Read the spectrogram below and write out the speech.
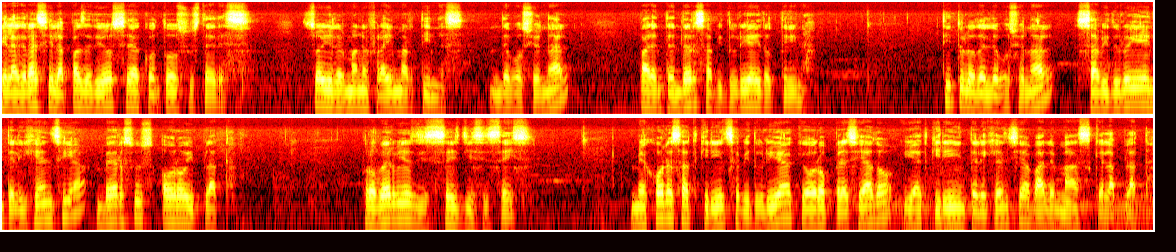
Que la gracia y la paz de Dios sea con todos ustedes. Soy el hermano Efraín Martínez, devocional para entender sabiduría y doctrina. Título del devocional, Sabiduría e inteligencia versus oro y plata. Proverbios 16:16. 16. Mejor es adquirir sabiduría que oro preciado y adquirir inteligencia vale más que la plata.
